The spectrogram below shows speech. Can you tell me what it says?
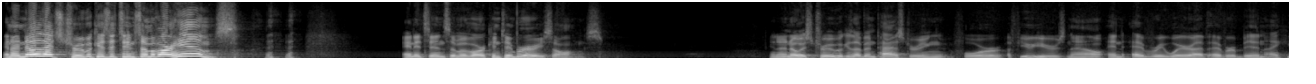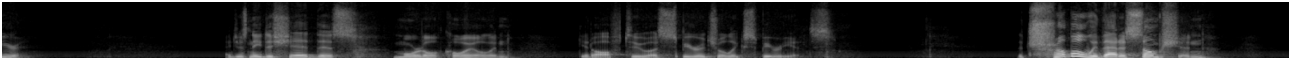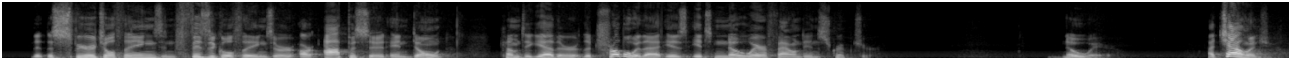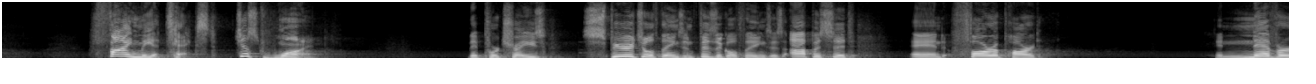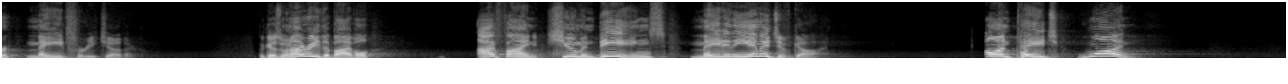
And I know that's true because it's in some of our hymns, and it's in some of our contemporary songs. And I know it's true because I've been pastoring for a few years now, and everywhere I've ever been, I hear it. I just need to shed this mortal coil and get off to a spiritual experience. The trouble with that assumption that the spiritual things and physical things are, are opposite and don't come together, the trouble with that is it's nowhere found in Scripture. Nowhere. I challenge you find me a text, just one, that portrays spiritual things and physical things as opposite and far apart and never made for each other. Because when I read the Bible, I find human beings made in the image of God. On page one,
